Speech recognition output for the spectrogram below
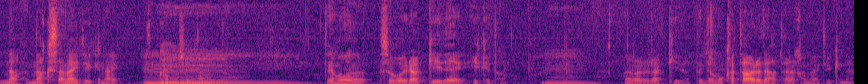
うん。ななくさないといけないうんかもしれなかった。うん。でもすごいラッキーで行けたの。うん。だからラッキーだった。でもカタールで働かないといけない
